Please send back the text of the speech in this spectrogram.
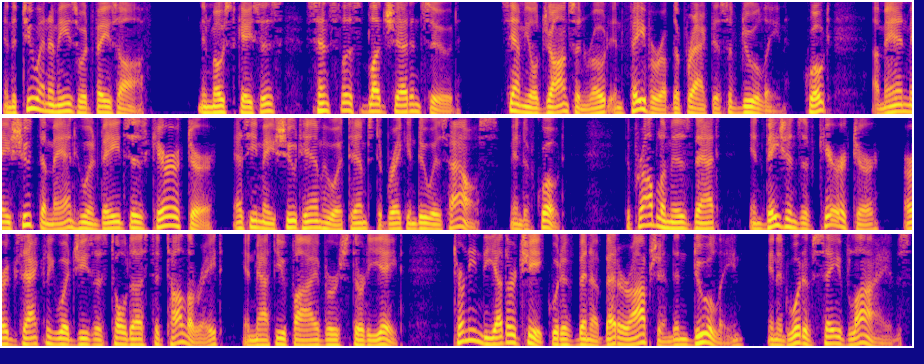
and the two enemies would face off. In most cases, senseless bloodshed ensued. Samuel Johnson wrote in favor of the practice of dueling. Quote, a man may shoot the man who invades his character, as he may shoot him who attempts to break into his house. The problem is that invasions of character are exactly what Jesus told us to tolerate in Matthew 5 verse 38. Turning the other cheek would have been a better option than dueling, and it would have saved lives.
